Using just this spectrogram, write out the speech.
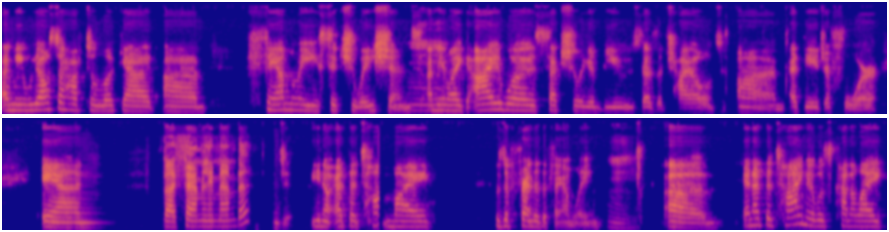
i mean we also have to look at um, family situations mm. i mean mm. like i was sexually abused as a child um, at the age of four and by family member you know at the time my was a friend of the family mm. um, and at the time it was kind of like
